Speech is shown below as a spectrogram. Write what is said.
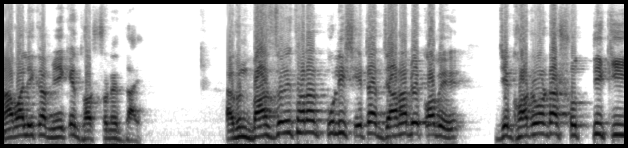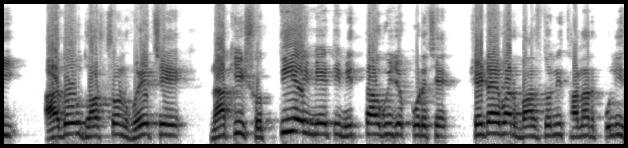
নাবালিকা মেয়েকে ধর্ষণের দায়। এখন বাঁশদনি থানার পুলিশ এটা জানাবে কবে যে ঘটনাটা সত্যি কি, আদৌ ধর্ষণ হয়েছে, নাকি সত্যি এই মেয়েটি মিথ্যা অভিযোগ করেছে, সেটা এবার বাঁশদনি থানার পুলিশ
